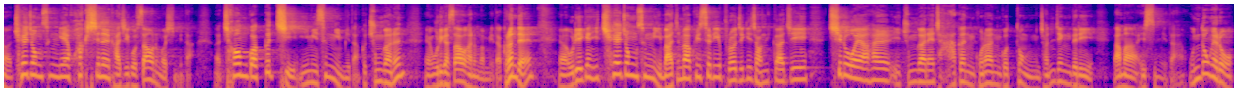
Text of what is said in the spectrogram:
어, 최종 승리의 확신을 가지고 싸우는 것입니다. 어, 처음과 끝이 이미 승리입니다. 그 중간은 예, 우리가 싸워가는 겁니다. 그런데 어, 우리에겐 이 최종 승리, 마지막 휘슬이 부러지기 전까지 치루어야 할 이 중간의 작은 고난, 고통, 전쟁들이 남아 있습니다. 운동회로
